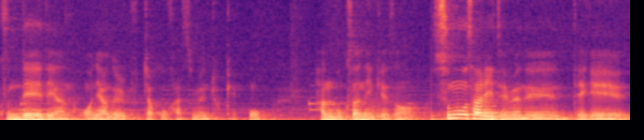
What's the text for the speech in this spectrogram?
군대에 대한 언약을 붙잡고 갔으면 좋겠고 한 목사님께서 스무 살이 되면은 되게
